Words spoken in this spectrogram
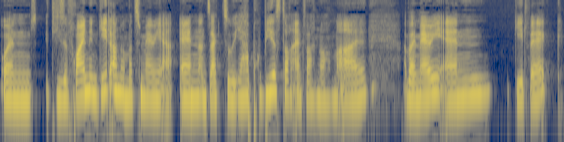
Und diese Freundin geht auch nochmal zu Mary Ann und sagt so, ja, probier's doch einfach nochmal. Aber Mary Ann geht weg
